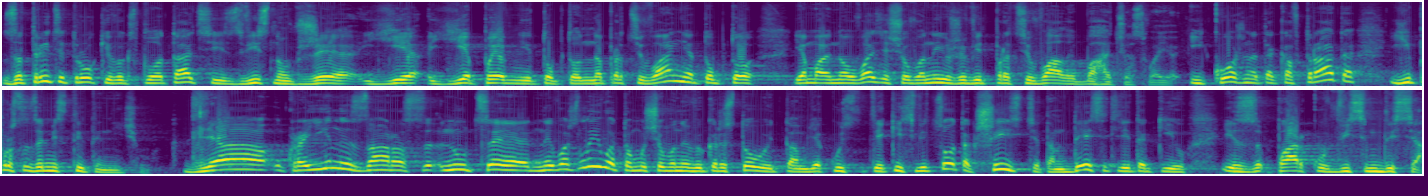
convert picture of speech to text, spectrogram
За 30 років експлуатації, звісно, вже є, є певні тобто, напрацювання. Тобто, я маю на увазі, що вони вже відпрацювали багато своє. І кожна така втрата її просто замістити нічим. Для України зараз ну це не важливо, тому що вони використовують там якусь якийсь відсоток, 6, там 10 літаків із парку 80.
